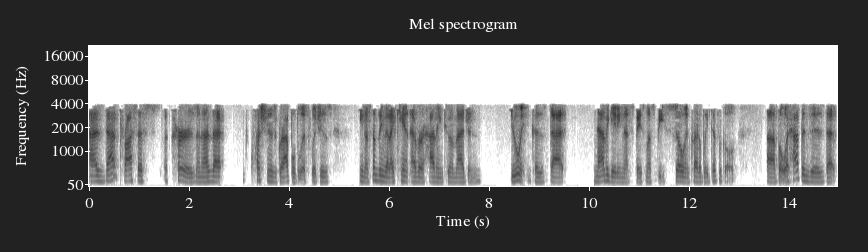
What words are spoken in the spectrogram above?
as that process occurs and as that question is grappled with, which is, you know, something that I can't ever having to imagine doing because that navigating that space must be so incredibly difficult. Uh, but what happens is that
